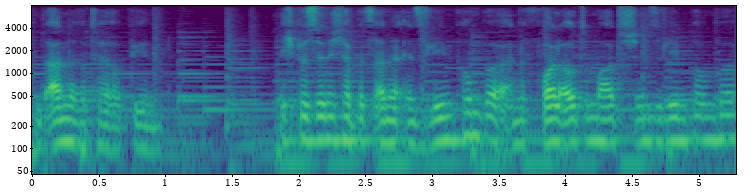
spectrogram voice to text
und andere Therapien. Ich persönlich habe jetzt eine Insulinpumpe, eine vollautomatische Insulinpumpe.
